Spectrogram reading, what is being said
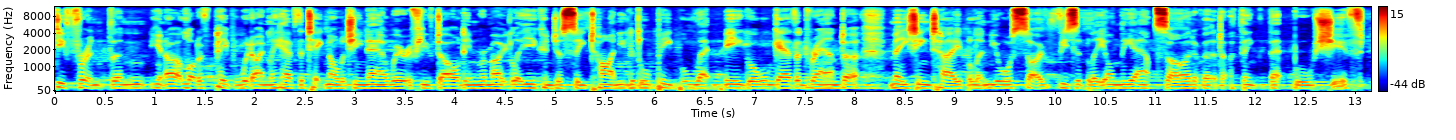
different than, you know, a lot of people would only have the technology now where if you've dialed in remotely, you can just see tiny little people that big all gathered round a meeting table and you're so visibly on the outside of it. I think that will shift.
